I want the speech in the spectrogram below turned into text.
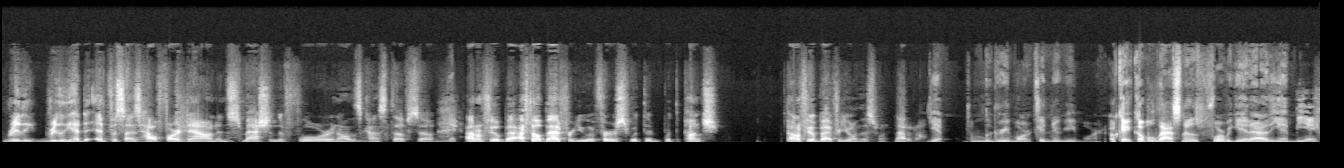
really really had to emphasize how far down and smashing the floor and all this kind of stuff. So Yeah. I don't feel bad. I felt bad for you at first with the with the punch. I don't feel bad for you on this one, not at all. Yep, couldn't agree more. Couldn't agree more. Okay, a couple last notes before we get out of the NBA.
